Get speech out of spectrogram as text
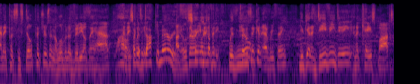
and they put some still pictures and a little bit of video they have. Wow, and they it's like a documentary. A It looks 30 like minute a video with film. music and everything. You get a DVD in a case box,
